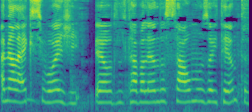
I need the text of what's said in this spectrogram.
A minha Alex hoje, eu tava lendo Salmos 80,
